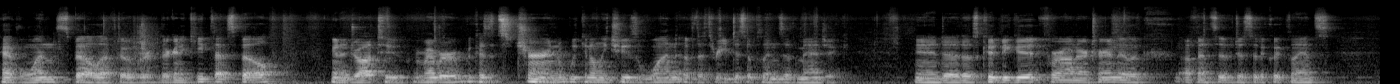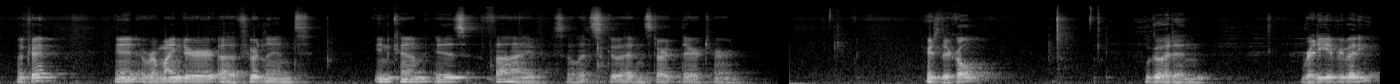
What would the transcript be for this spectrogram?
have one spell left over. They're going to keep that spell. I'm going to draw two. Remember, because it's churn, we can only choose one of the three disciplines of magic. And uh, those could be good for on our turn. They look offensive just at a quick glance. Okay, and a reminder uh, Fjordland income is five. So let's go ahead and start their turn. Here's their goal. We'll go ahead and ready everybody.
